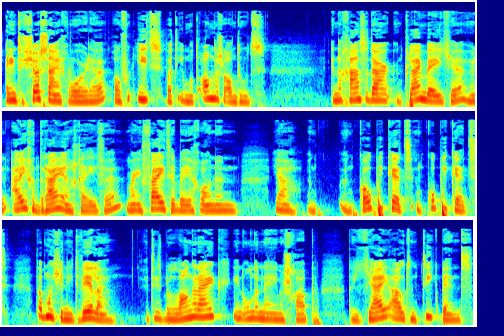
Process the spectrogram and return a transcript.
enthousiast zijn geworden over iets wat iemand anders al doet. En dan gaan ze daar een klein beetje hun eigen draai aan geven. Maar in feite ben je gewoon een, ja, een, een copycat, een copycat. Dat moet je niet willen. Het is belangrijk in ondernemerschap dat jij authentiek bent.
